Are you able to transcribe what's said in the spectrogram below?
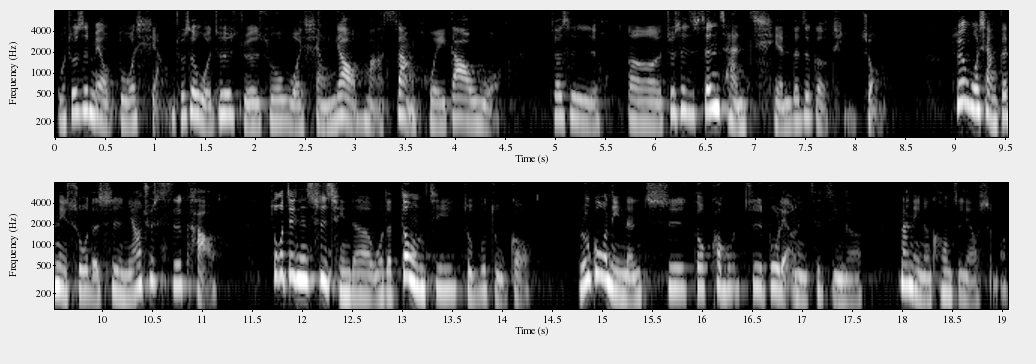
我就是没有多想，就是我就是觉得说我想要马上回到我就是呃就是生产前的这个体重。所以我想跟你说的是，你要去思考做这件事情的我的动机足不足够。如果你能吃都控制不了你自己呢，那你能控制了什么？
